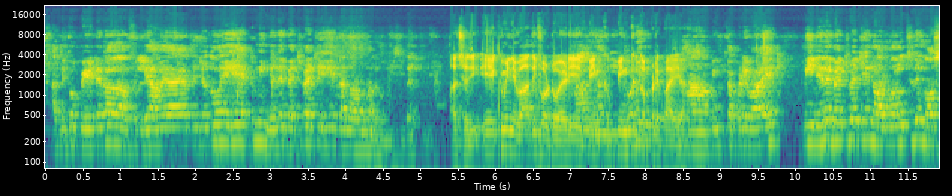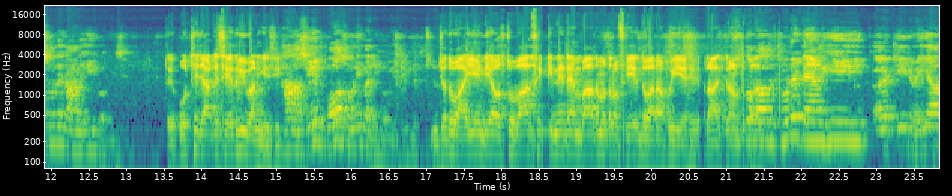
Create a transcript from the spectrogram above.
ਆ ਦੇਖੋ ਪੇਟ ਇਹਦਾ ਫੁੱਲਿਆ ਹੋਇਆ ਹੈ ਤੇ ਜਦੋਂ ਇਹ 1 ਮਹੀਨੇ ਦੇ ਵਿੱਚ ਵਿੱਚ ਇਹ ਇਦਾਂ ਨਾਰਮਲ ਹੋ ਗਈ ਸੀ ਬਿਲਕੁਲ ਅੱਛਾ ਜੀ ਇਹ ਇੱਕ ਮਹੀਨੇ ਬਾਅਦ ਦੀ ਫੋਟੋ ਹੈ ਜਿਹੜੀ ਪਿੰਕ ਹਾਂਜੀ, ਪਿੰਕ ਕੱਪੜੇ ਪਾਏ ਆ। ਹਾਂ ਪਿੰਕ ਕੱਪੜੇ ਵਾਲੇ ਮਹੀਨੇ ਦੇ ਵਿੱਚ ਵਿੱਚ ਇਹ ਨਾਰਮਲ ਉੱਥੇ ਦੇ ਮੌਸਮ ਦੇ ਨਾਲ ਹੀ ਹੋ ਗਈ ਸੀ। ਤੇ ਉੱਥੇ ਜਾ ਕੇ ਸਿਹਤ ਵੀ ਬਣ ਗਈ ਸੀ। ਹਾਂ ਸਿਹਤ ਬਹੁਤ ਸੋਹਣੀ ਭਾਜੀ ਹੋ ਗਈ ਸੀ ਜਦੋਂ ਆਈ ਇੰਡੀਆ ਉਸ ਤੋਂ ਬਾਅਦ ਫਿਰ ਕਿੰਨੇ ਟਾਈਮ ਬਾਅਦ ਮਤਲਬ ਫੇਰ ਦੁਬਾਰਾ ਹੋਈ ਇਹ ਇਲਾਜ ਕਰਾਉਣ ਤੋਂ ਬਾਅਦ? ਥੋੜੇ ਟਾਈਮ ਹੀ ਠੀਕ ਰਹੀ ਆ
